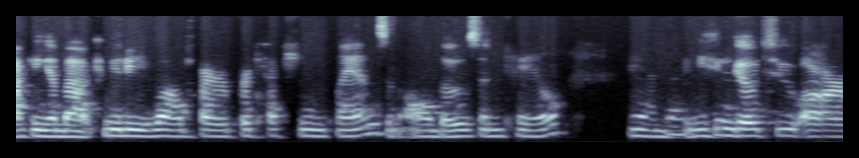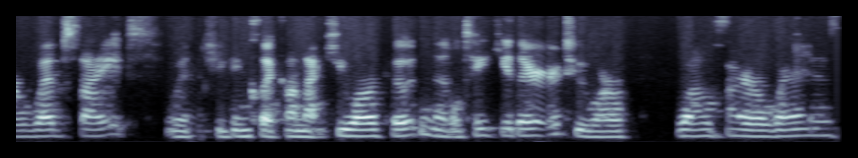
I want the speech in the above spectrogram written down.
talking about community wildfire protection plans and all those entail. And uh, you can go to our website, which you can click on that QR code and it'll take you there to our wildfire awareness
